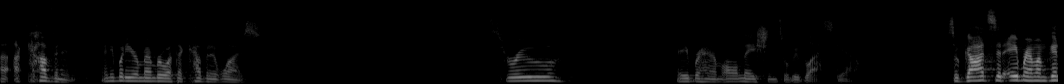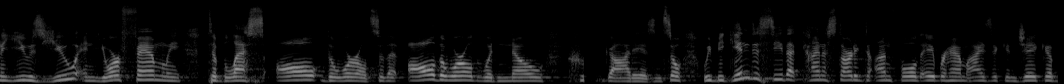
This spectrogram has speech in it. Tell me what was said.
a, a covenant. Anybody remember what that covenant was? Through Abraham, all nations will be blessed. Yeah. So God said, Abraham, I'm going to use you and your family to bless all the world so that all the world would know who God is. And so we begin to see that kind of starting to unfold Abraham, Isaac, and Jacob.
